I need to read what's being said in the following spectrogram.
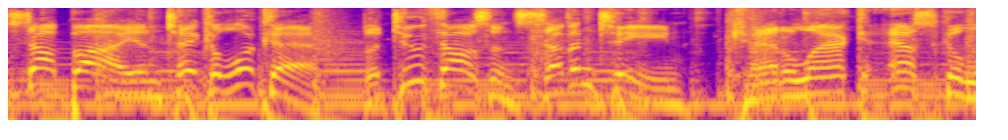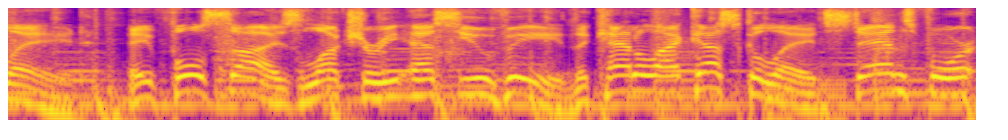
Stop by and take a look at the 2017 Cadillac Escalade. A full size luxury SUV, the Cadillac Escalade stands for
